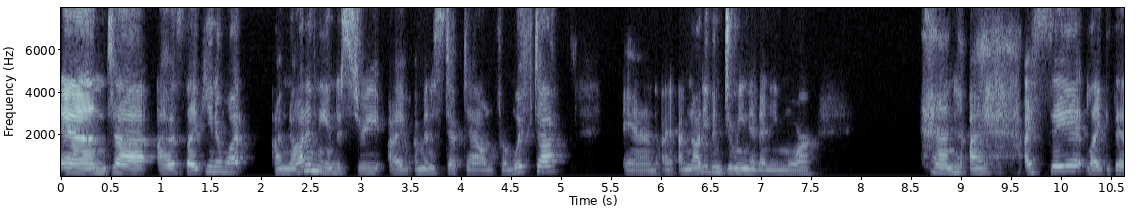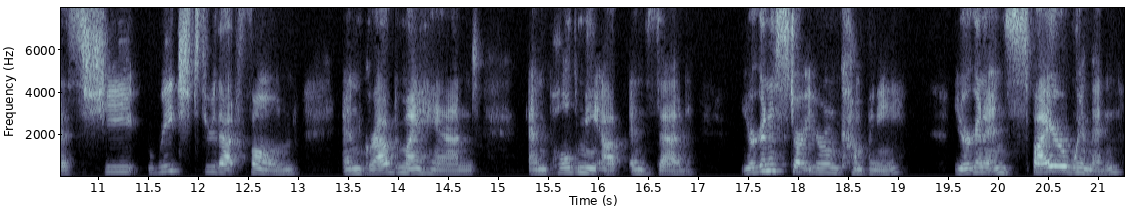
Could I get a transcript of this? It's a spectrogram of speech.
And uh, I was like, you know what? I'm not in the industry. I, am going to step down from WIFTA and I, I'm not even doing it anymore. And I, I say it like this She reached through that phone and grabbed my hand and pulled me up and said, You're going to start your own company. You're going to inspire women.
